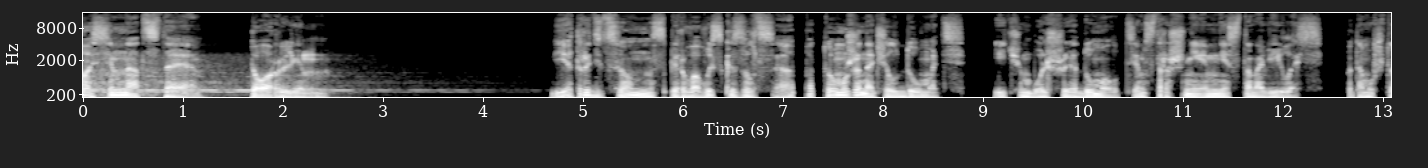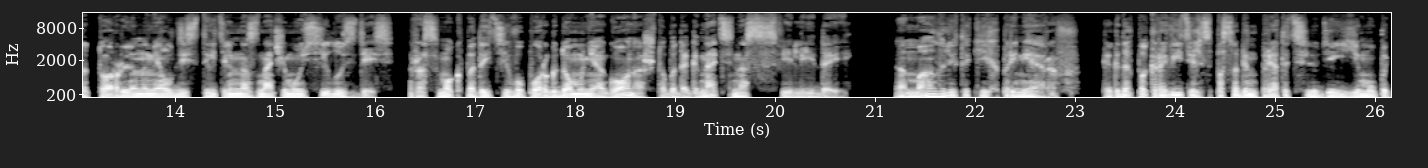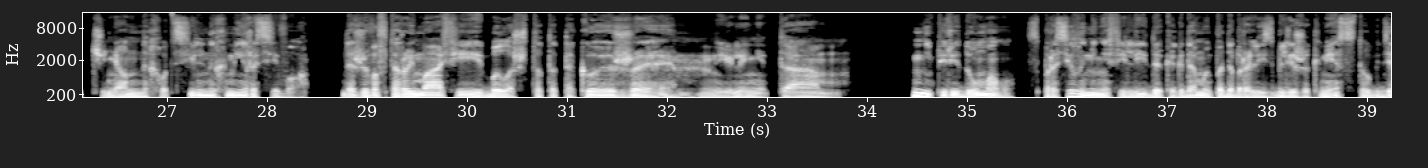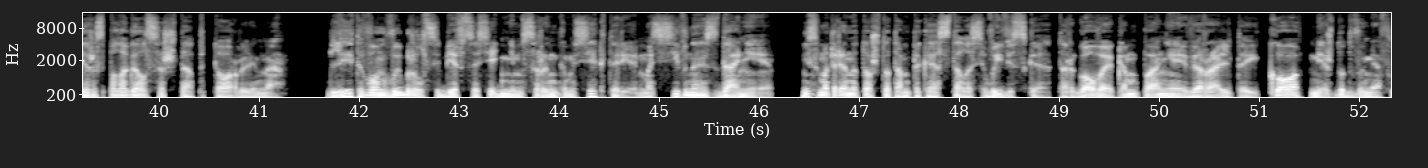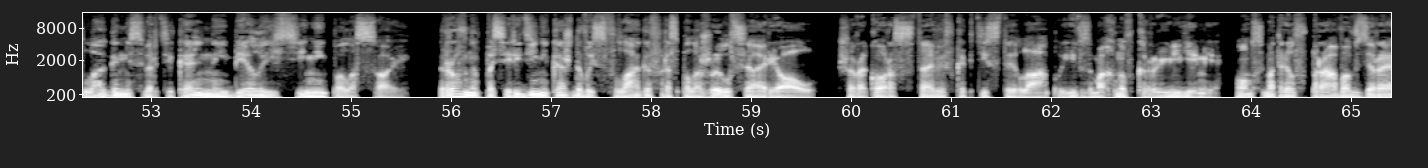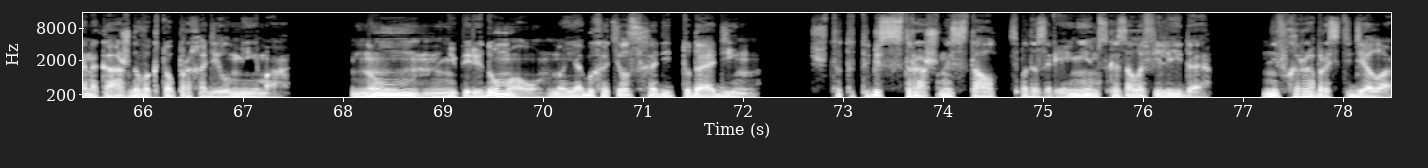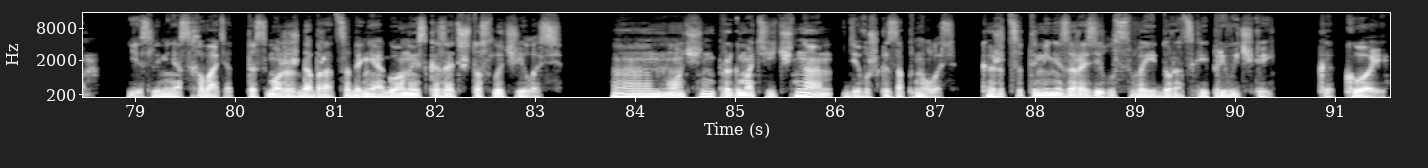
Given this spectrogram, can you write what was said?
Глава 17. Торлин. Я традиционно сперва высказался, а потом уже начал думать. И чем больше я думал, тем страшнее мне становилось. Потому что Торлин имел действительно значимую силу здесь, раз мог подойти в упор к дому Неогона, чтобы догнать нас с Филидой. А мало ли таких примеров, когда покровитель способен прятать людей ему подчиненных от сильных мира сего. Даже во второй мафии было что-то такое же, или не там. «Не передумал?» — спросила меня Филида, когда мы подобрались ближе к месту, где располагался штаб Торлина. Для этого он выбрал себе в соседнем с рынком секторе массивное здание. Несмотря на то, что там так и осталась вывеска «Торговая компания Веральта и Ко» между двумя флагами с вертикальной белой и синей полосой. Ровно посередине каждого из флагов расположился орел. Широко расставив когтистые лапы и взмахнув крыльями, он смотрел вправо, взирая на каждого, кто проходил мимо. «Ну, не передумал, но я бы хотел сходить туда один». «Что-то ты бесстрашный стал», — с подозрением сказала Филида. «Не в храбрости дело. Если меня схватят, ты сможешь добраться до Неогона и сказать, что случилось. «А, очень прагматично», — девушка запнулась. «Кажется, ты меня заразил своей дурацкой привычкой». «Какой?»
